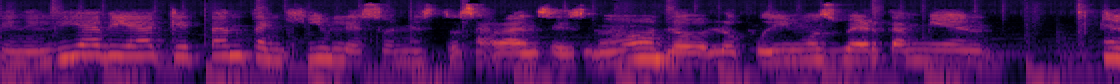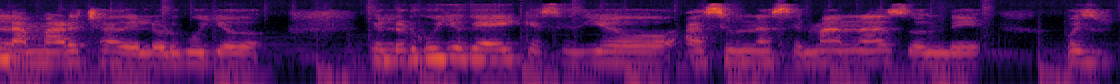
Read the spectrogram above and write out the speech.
en el día a día, ¿qué tan tangibles son estos avances? ¿no? Lo, lo pudimos ver también en la marcha del orgullo, el orgullo gay que se dio hace unas semanas, donde pues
